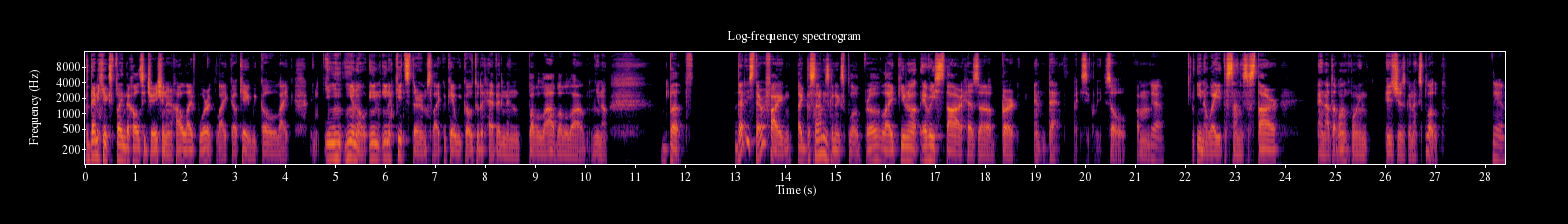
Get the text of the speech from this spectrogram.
But then he explained the whole situation and how life worked. Like, okay, we go, like, in, you know, in, in a kid's terms, like, okay, we go to the heaven and blah blah blah, blah blah blah, you know. But that is terrifying. Like the sun is gonna explode, bro. Like you know, every star has a birth and death, basically. So, um, yeah in a way, the sun is a star, and at that one point, it's just gonna explode, yeah.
